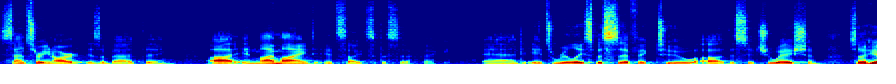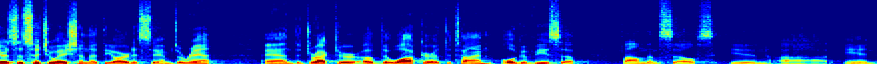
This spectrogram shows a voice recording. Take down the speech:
censoring art is a bad thing. Uh, in my mind, it's site specific, and it's really specific to uh, the situation. So here's the situation that the artist Sam Durant and the director of the Walker at the time, Olga Viso, found themselves in, uh, in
